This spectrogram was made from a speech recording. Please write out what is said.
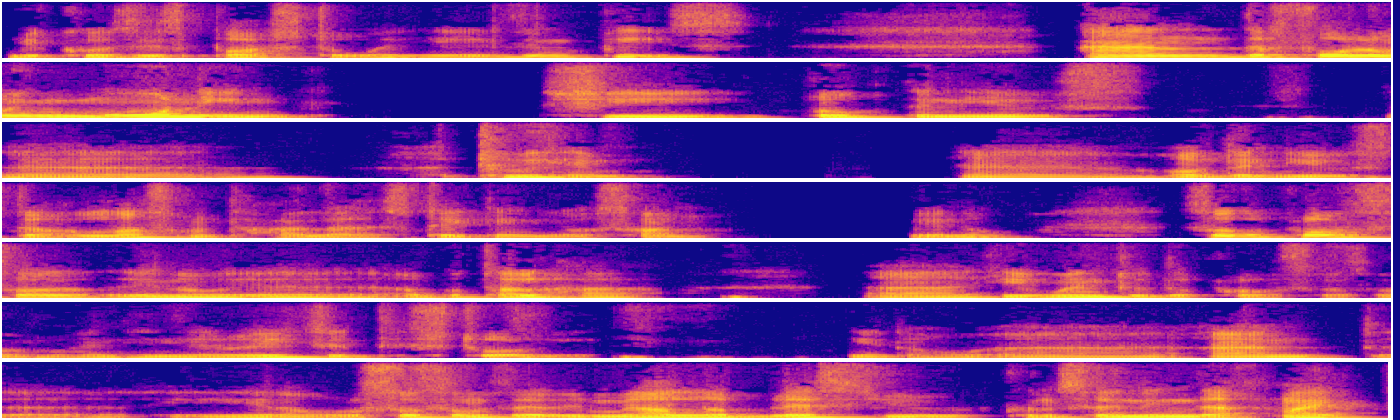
Because he's passed away, he is in peace. And the following morning, she broke the news uh, to him uh, of the news that Allah subhanahu wa ta'ala has taken your son. You know, so the Prophet, you know, uh, Abu Talha, uh, he went to the Prophet and he narrated the story. You know, uh, and uh, you know, Rasulullah said, "May Allah bless you concerning that night."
